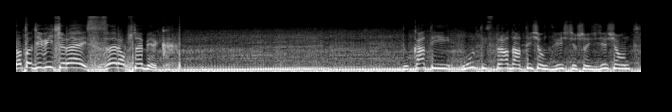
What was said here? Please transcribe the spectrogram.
No to dziewiczy rejs, zero przebieg. Ducati Multistrada 1260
